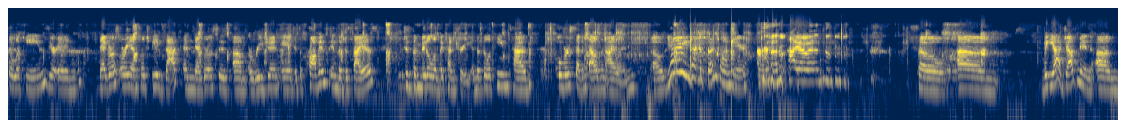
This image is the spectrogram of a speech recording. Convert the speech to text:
Philippines. You're in Negros Oriental to be exact, and Negros is um, a region and it's a province in the Visayas, which is the middle of the country. And the Philippines has over seven thousand islands. So yay, you got your friends on here. Hi, Owen. So, um, but yeah, Jasmine, um,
